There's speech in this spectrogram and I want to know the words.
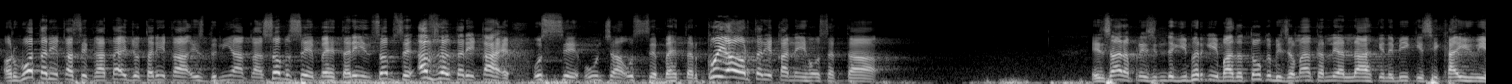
اور وہ طریقہ سکھاتا ہے جو طریقہ اس دنیا کا سب سے بہترین، سب سے افضل طریقہ ہے۔ اس سے اونچا، اس سے بہتر کوئی اور طریقہ نہیں ہو سکتا۔ انسان اپنی زندگی بھر کی عبادتوں کو بھی جمع کر لے، اللہ کے نبی کی سکھائی ہوئی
